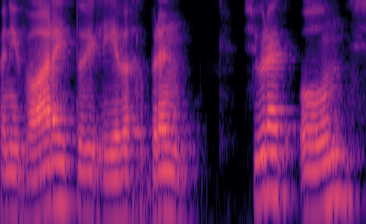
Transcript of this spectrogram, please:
van die waarheid tot die lewe gebring, sodat ons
